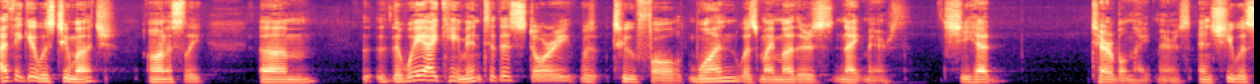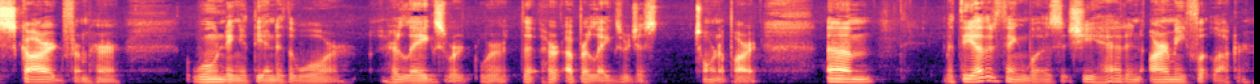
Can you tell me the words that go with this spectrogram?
I think it was too much, honestly. Um, the way I came into this story was twofold. One was my mother's nightmares. She had terrible nightmares, and she was scarred from her wounding at the end of the war. Her legs were were the, her upper legs were just torn apart. Um, but the other thing was that she had an army footlocker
